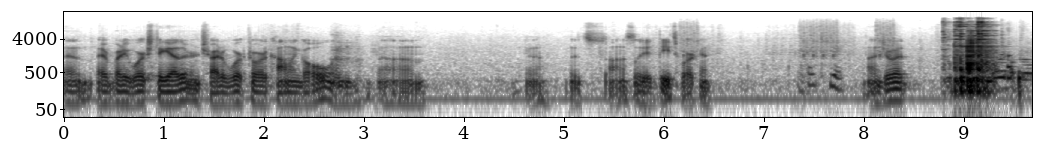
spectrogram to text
and everybody works together and try to work toward a common goal. And um, you know, it's honestly it beats working. Thank you. I enjoy it. Fourth row in the middle.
